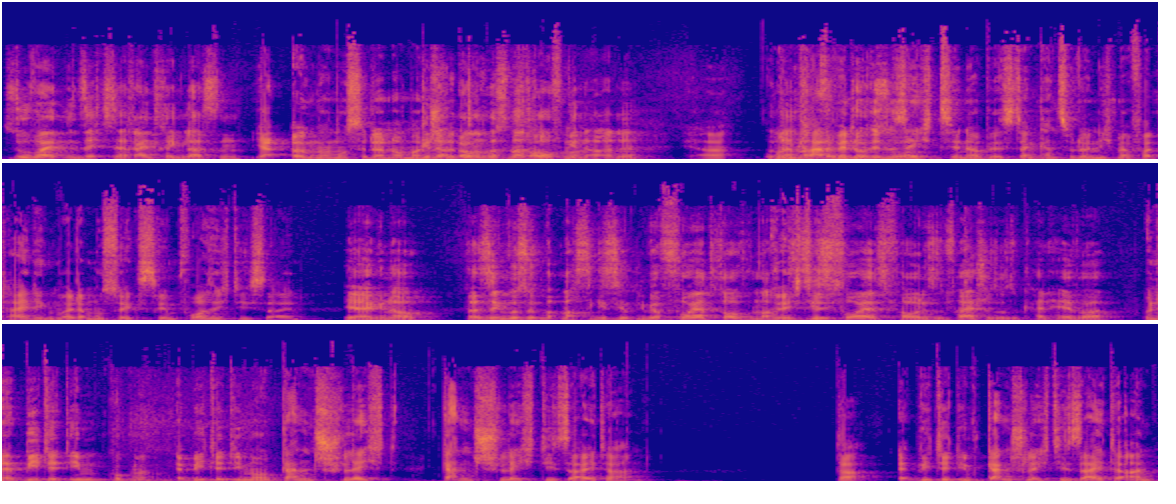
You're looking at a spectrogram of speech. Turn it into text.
so weit in den 16er reindrängen lassen. Ja, irgendwann musst du dann auch mal einen Genau, Schritt irgendwann muss man drauf gehen, ne? Ja. Und Und, gerade wenn du im Frimpong so- 16er bist, dann kannst du doch nicht mehr verteidigen, weil da musst du extrem vorsichtig sein. Ja, genau. Deswegen musst du, machst du gehst du lieber vorher drauf und machst Richtig. vorher das Foul, das ist ein Freischuss, also kein Elfer. Und er bietet ihm, guck mal, er bietet ihm auch ganz schlecht, ganz schlecht die Seite an. Da. Er bietet ihm ganz schlecht die Seite an,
